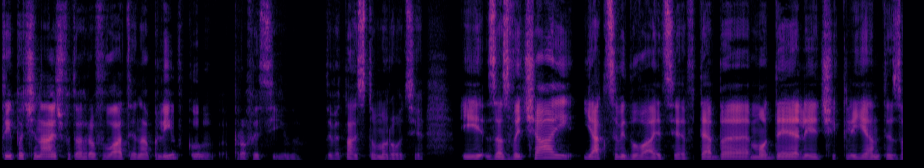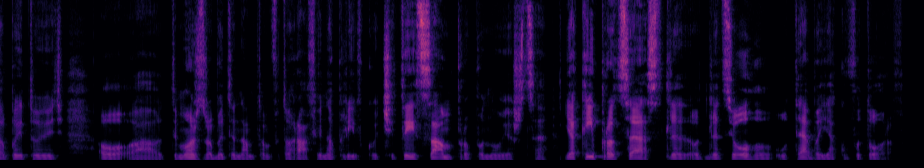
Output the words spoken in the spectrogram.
Ти починаєш фотографувати на плівку професійно в 19-му році. І зазвичай, як це відбувається? В тебе моделі чи клієнти запитують: о, а ти можеш зробити нам там фотографію на плівку, чи ти сам пропонуєш це? Який процес для, для цього у тебе, як у фотографа?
